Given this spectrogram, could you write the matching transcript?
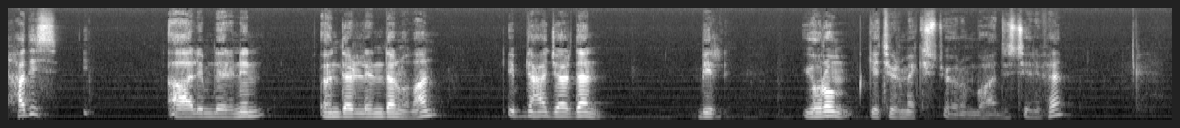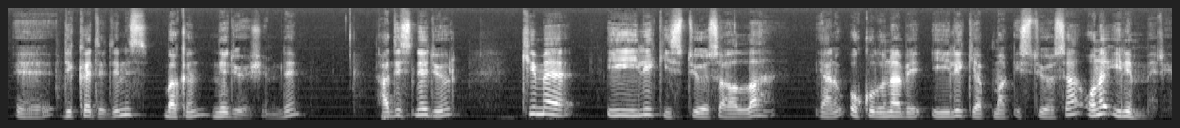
Hadis alimlerinin önderlerinden olan İbn Hacer'den bir yorum getirmek istiyorum bu hadis-i şerife. E, dikkat ediniz, bakın ne diyor şimdi? Hadis ne diyor? Kime iyilik istiyorsa Allah, yani okuluna bir iyilik yapmak istiyorsa ona ilim veriyor.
